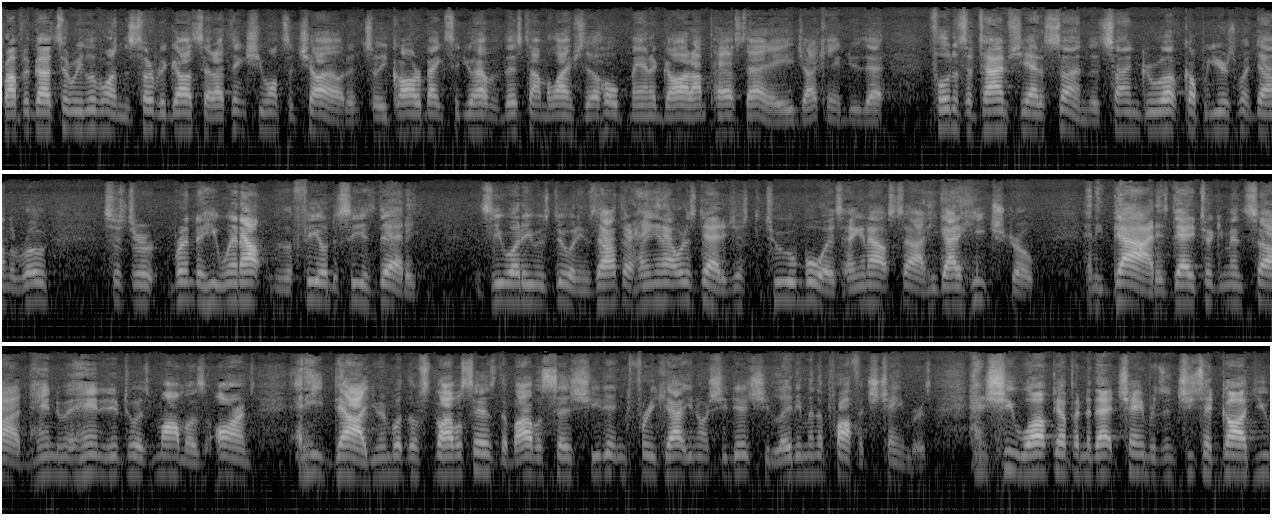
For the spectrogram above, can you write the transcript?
Prophet of God said, We live on. The servant of God said, I think she wants a child. And so he called her back and said, You'll have it this time of life. She said, Oh, man of God, I'm past that age. I can't do that. Fullness of time, she had a son. The son grew up, a couple years, went down the road. Sister Brenda, he went out into the field to see his daddy and see what he was doing. He was out there hanging out with his daddy, just the two boys hanging outside. He got a heat stroke and he died. His daddy took him inside and handed, handed him to his mama's arms, and he died. You remember what the Bible says? The Bible says she didn't freak out. You know what she did? She laid him in the prophet's chambers, and she walked up into that chambers, and she said, God, you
